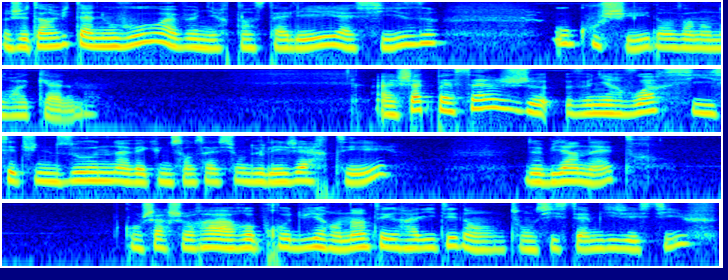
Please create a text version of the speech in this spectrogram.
Je t'invite à nouveau à venir t'installer assise ou couchée dans un endroit calme. À chaque passage, venir voir si c'est une zone avec une sensation de légèreté, de bien-être, cherchera à reproduire en intégralité dans ton système digestif,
